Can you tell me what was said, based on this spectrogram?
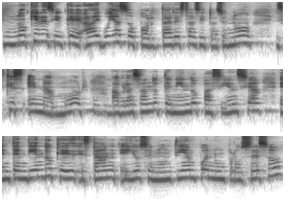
no quiere decir que, ay, voy a soportar esta situación. No, es que es en amor, abrazando, teniendo paciencia, entendiendo que están ellos en un tiempo, en un proceso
